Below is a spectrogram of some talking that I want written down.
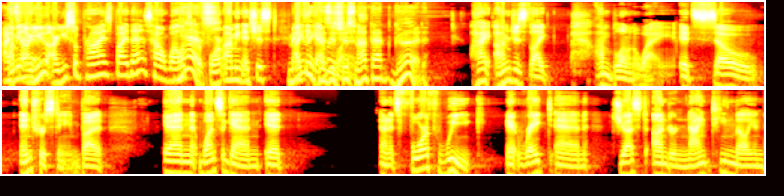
I, mean, are it you are you surprised by this? How well Yes. it's performed? I mean, it's just I mainly think because it's just is. not that good? I I'm just like I'm blown away. It's so interesting, but and once again, it and its fourth week, it raked in just under $19 million.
